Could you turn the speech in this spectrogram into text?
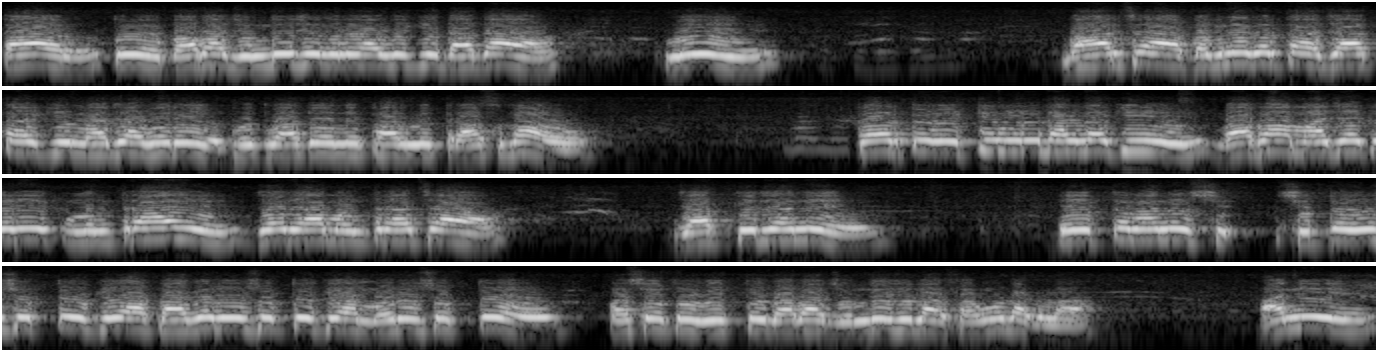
तर तो बाबा जुंदेजी म्हणू लागले की दादा मी बाहेरच्या बघण्याकरता जात आहे की माझ्या घरी भूतवादेने फार मी त्रासला हो. तर तो व्यक्ती म्हणू लागला की बाबा माझ्याकडे एक मंत्र आहे. जर या मंत्राचा जाप केल्याने एक तर माणूस शि- सिद्ध होऊ शकतो किंवा पागल होऊ शकतो किंवा मरू शकतो असे तो व्यक्ती बाबा झुंडेजीला सांगू लागला. आणि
